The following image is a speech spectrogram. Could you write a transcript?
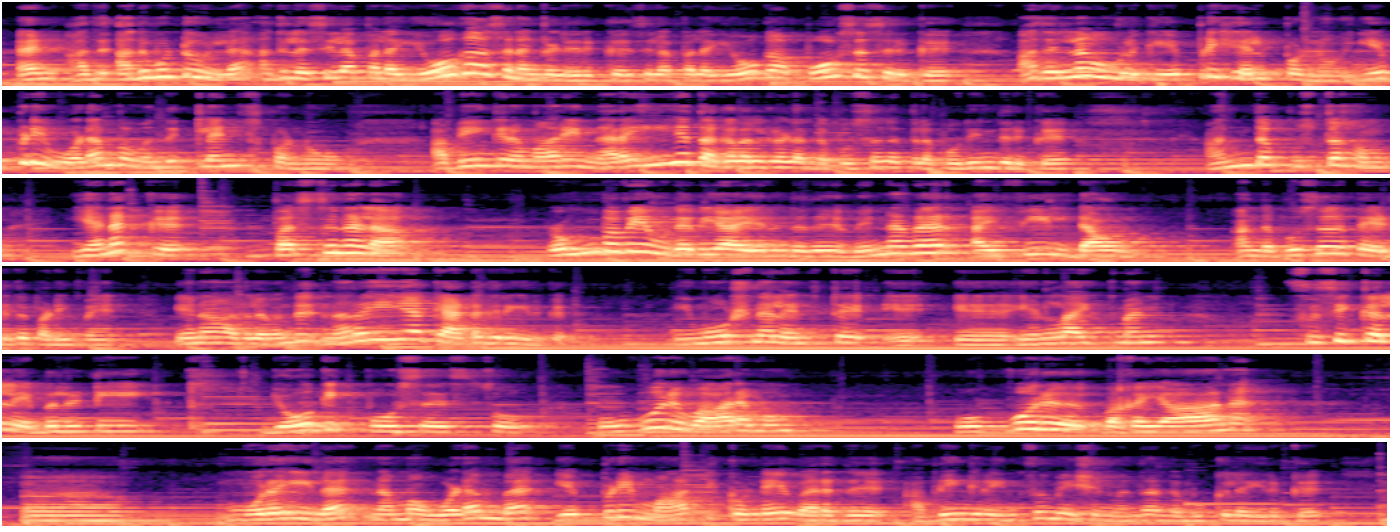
அண்ட் அது அது மட்டும் இல்லை அதில் சில பல யோகாசனங்கள் இருக்குது சில பல யோகா போர்சஸ் இருக்குது அதெல்லாம் உங்களுக்கு எப்படி ஹெல்ப் பண்ணும் எப்படி உடம்பை வந்து கிளென்ஸ் பண்ணும் அப்படிங்கிற மாதிரி நிறைய தகவல்கள் அந்த புஸ்தகத்தில் பொதிந்திருக்கு. அந்த புஸ்தகம் எனக்கு பர்சனலாக ரொம்பவே உதவியாக இருந்தது. வென்னவர் ஐ ஃபீல் டவுன் அந்த புஸ்தகத்தை எடுத்து படிப்பேன். ஏன்னா அதில் வந்து நிறைய கேட்டகரி இருக்குது emotional and enlightenment physical ability yogic poses. So ஒவ்வொரு வாரமும் ஒவ்வொரு வகையான முறையில் நம்ம உடம்ப எப்படி மாற்றிக்கொண்டே வருது அப்படிங்கிற இன்ஃபர்மேஷன் வந்து அந்த புக்கில் இருக்குது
